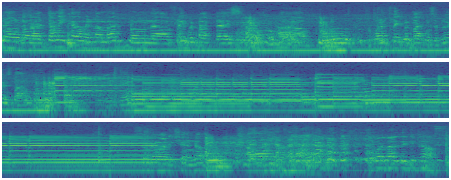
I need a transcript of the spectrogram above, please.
is an old uh, Danny Kirwan number from uh, Fleetwood Mac days. Um, when Fleetwood Mac was a blues band. Still go out of tune, don't they? Um, What about the guitar? uh,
